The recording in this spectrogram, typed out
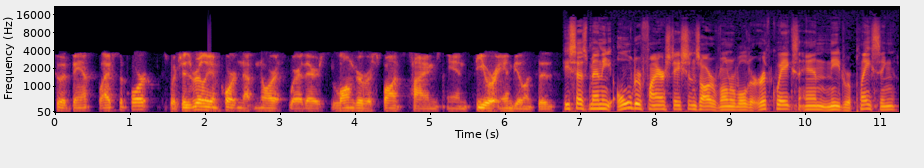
to advanced life support, which is really important up north where there's longer response times and fewer ambulances. He says many older fire stations are vulnerable to earthquakes and need replacing,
